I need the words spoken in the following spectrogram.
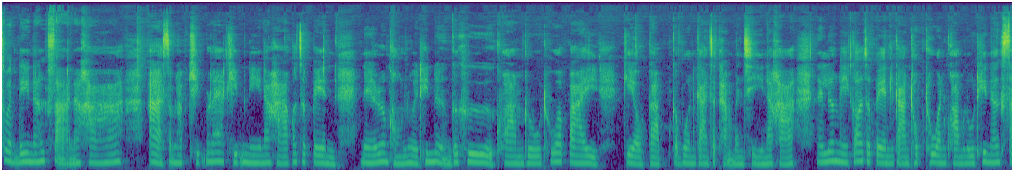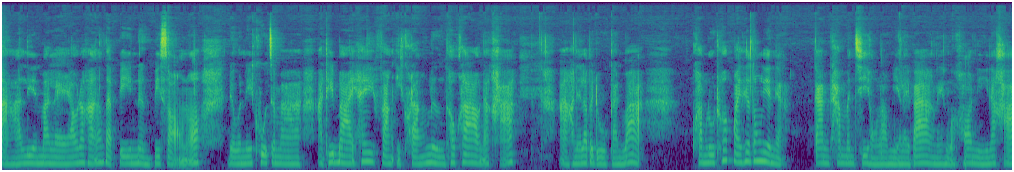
สวัสดีนักศึกษานะคะอ่าสำหรับคลิปแรกคลิปนี้นะคะก็จะเป็นในเรื่องของหน่วยที่ 1 ก็คือ ความรู้ทั่วไปเกี่ยวกับกระบวนการจัดทำบัญชีนะคะ ในเรื่องนี้ก็จะเป็นการทบทวนความรู้ที่นักศึกษาเรียนมาแล้วนะคะ ตั้งแต่ปี 1 ปี2เนาะเดี๋ยววันนี้ครูจะมาอธิบายให้ฟังอีกครั้งหนึ่งคร่าว ๆนะคะอ่าคราวนี้เราไปดูกันว่า ความรู้ทั่วไปที่เราต้องเรียนเนี่ย การทำบัญชีของเรามีอะไรบ้างในหัวข้อนี้นะคะ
